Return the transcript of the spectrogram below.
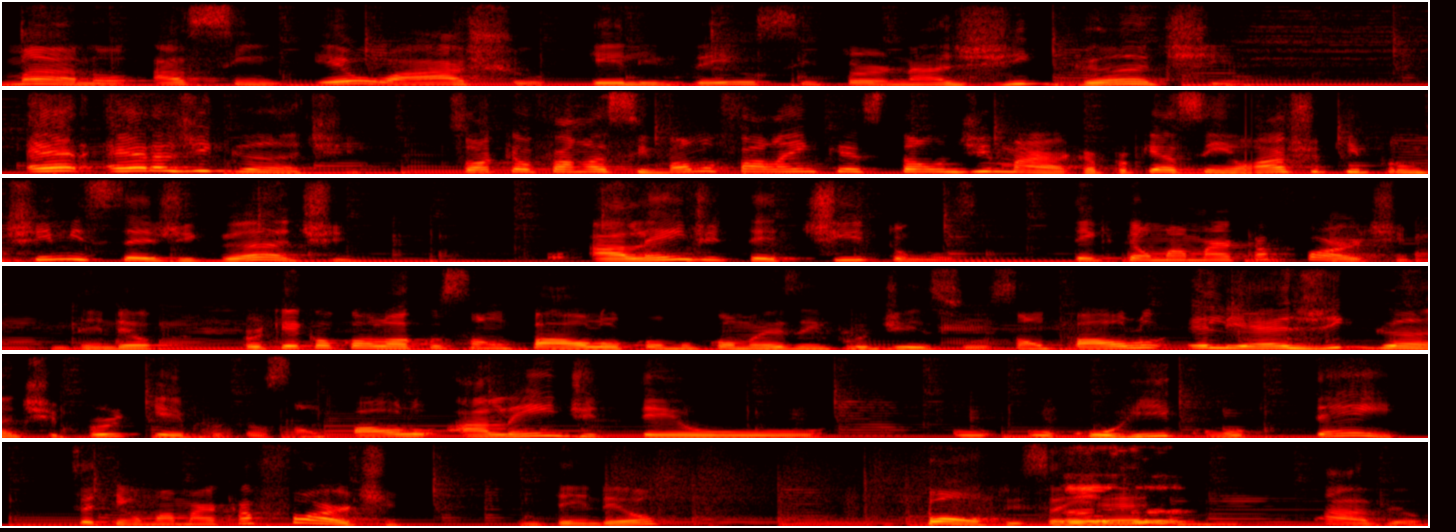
Mano, assim, eu acho que ele veio se tornar gigante. Era, era gigante. Só que eu falo assim, vamos falar em questão de marca, porque assim, eu acho que para um time ser gigante, além de ter títulos, tem que ter uma marca forte, entendeu? Por que, que eu coloco o São Paulo como, como exemplo disso? O São Paulo, ele é gigante. Por quê? Porque o São Paulo, além de ter o, o, o currículo que tem, você tem uma marca forte, entendeu? Ponto. Isso aí uhum. é inevitável.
